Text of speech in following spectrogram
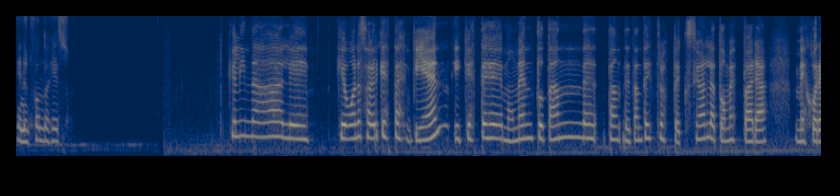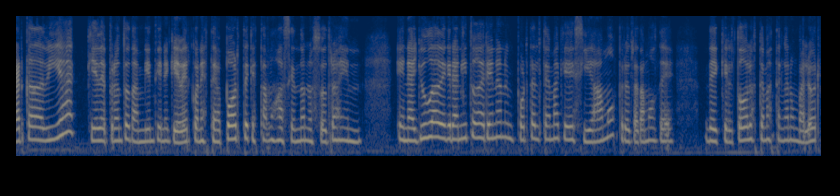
En el fondo es eso. Qué linda Ale, qué bueno saber que estás bien y que este momento tan de, de tanta introspección la tomes para mejorar cada día, que de pronto también tiene que ver con este aporte que estamos haciendo nosotros en, en ayuda de granito de arena, no importa el tema que decidamos, pero tratamos de, que todos los temas tengan un valor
